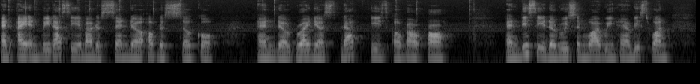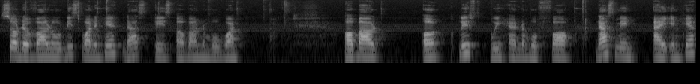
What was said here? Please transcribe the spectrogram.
and a and b that's about the center of the circle and the radius that is about r. And this is the reason why we have this one. So the value this one in here that is about number one. About ellipse we have number four. That means i in here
